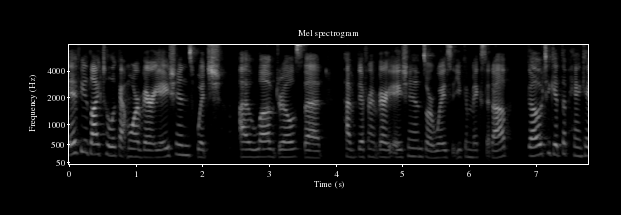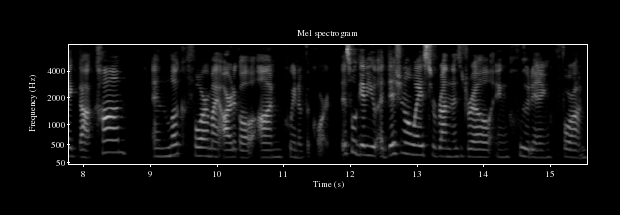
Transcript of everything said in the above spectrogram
If you'd like to look at more variations, which I love drills that have different variations or ways that you can mix it up, go to getthepancake.com and look for my article on Queen of the Court. This will give you additional ways to run this drill, including 4 on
